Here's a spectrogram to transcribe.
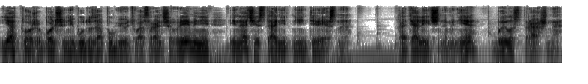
я тоже больше не буду запугивать вас раньше времени, иначе станет неинтересно. Хотя лично мне было страшно.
